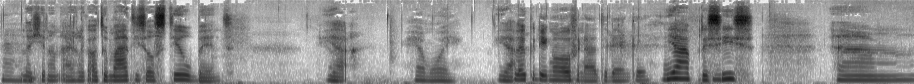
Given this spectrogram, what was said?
Mhm. Dat je dan eigenlijk automatisch al stil bent. Ja, Ja, mooi. ja. Leuke dingen om over na te denken. Ja, precies. Ehm,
